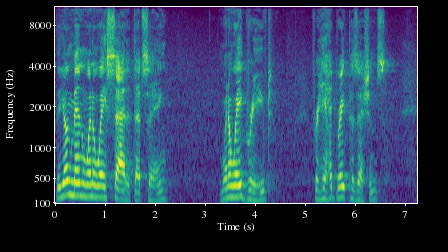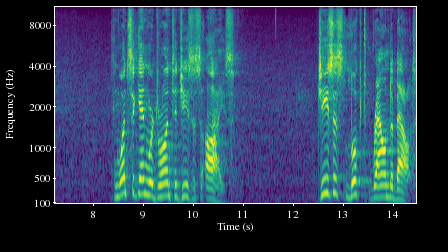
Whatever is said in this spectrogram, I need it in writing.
The young men went away sad at that saying, went away grieved, for he had great possessions, and once again were drawn to Jesus' eyes. Jesus looked round about.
